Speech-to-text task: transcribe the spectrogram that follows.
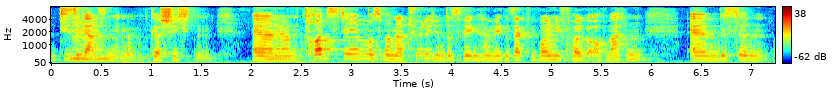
diese mhm. ganzen Geschichten. Ähm, ja. Trotzdem muss man natürlich, und deswegen haben wir gesagt, wir wollen die Folge auch machen, ein ähm, bisschen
